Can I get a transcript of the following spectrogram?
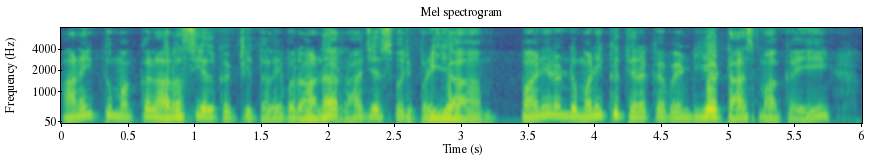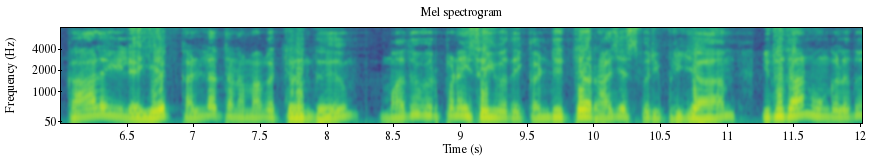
அனைத்து மக்கள் அரசியல் கட்சி தலைவரான ராஜேஸ்வரி பிரியா. பனிரெண்டு மணிக்கு திறக்க வேண்டிய டாஸ்மாகை காலையிலேயே கள்ளத்தனமாக திறந்து மது விற்பனை செய்வதை கண்டித்த ராஜேஸ்வரி பிரியா இதுதான் உங்களது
